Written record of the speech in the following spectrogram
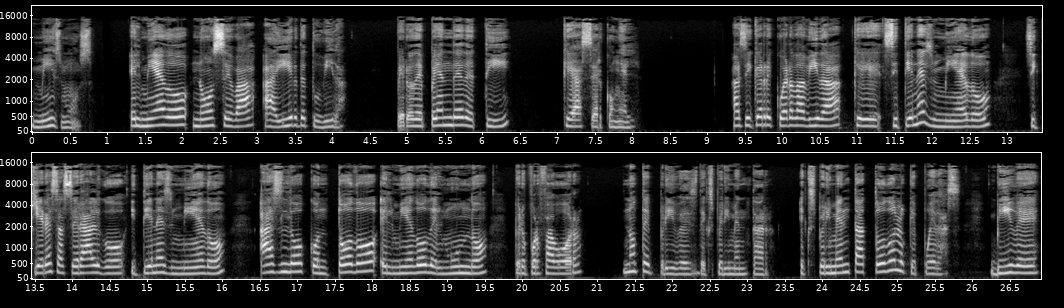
mismos. El miedo no se va a ir de tu vida, pero depende de ti qué hacer con él. Así que recuerda vida que si tienes miedo, si quieres hacer algo y tienes miedo, hazlo con todo el miedo del mundo, pero por favor, no te prives de experimentar. Experimenta todo lo que puedas. Vive,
